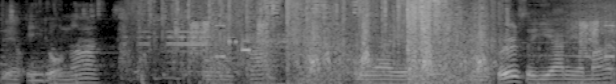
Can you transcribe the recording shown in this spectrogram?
Damn, 809. Yeah, yeah. First, or you out of your mind?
